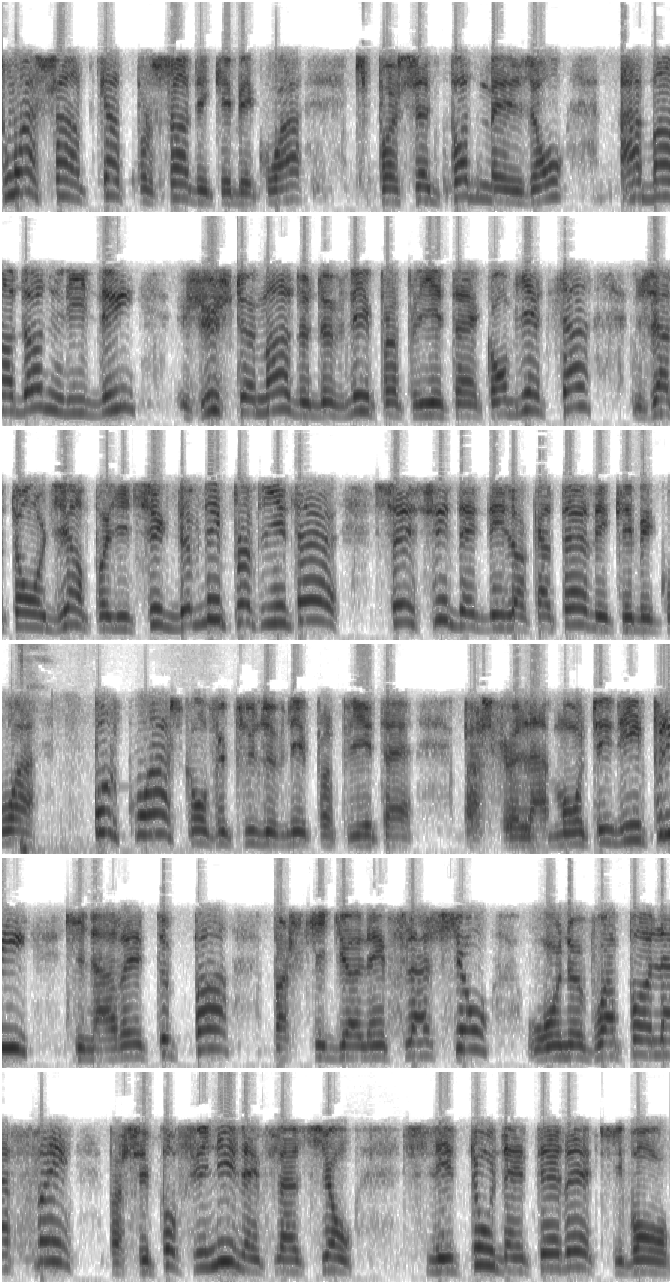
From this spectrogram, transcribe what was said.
64% des Québécois qui possèdent pas de maison abandonnent l'idée justement de devenir propriétaire. Combien de temps nous a-t-on dit en politique? Devenir propriétaire, cessez d'être des locataires des Québécois. Pourquoi est-ce qu'on ne veut plus devenir propriétaire? Parce que la montée des prix qui n'arrête pas, parce qu'il y a l'inflation, où on ne voit pas la fin, parce que c'est pas fini l'inflation. Les taux d'intérêt qui vont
